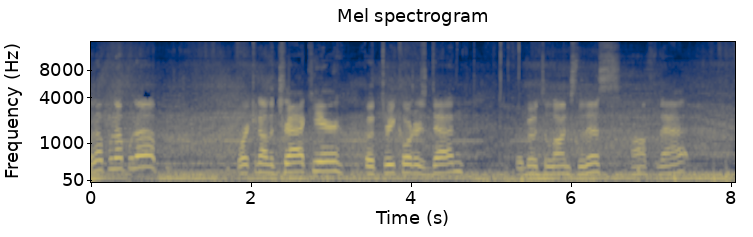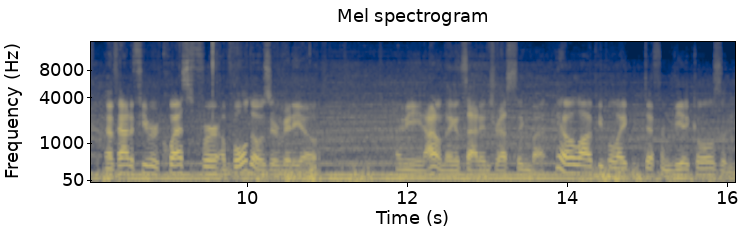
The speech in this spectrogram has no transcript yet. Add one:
What up, what up, what up? Working on the track here, about three quarters done. We're about to launch this off that. I've had a few requests for a bulldozer video. I mean, I don't think it's that interesting, but you know, a lot of people like different vehicles and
